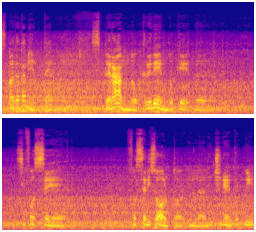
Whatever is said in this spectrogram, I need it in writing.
sbadatamente, sperando, credendo che eh, si fosse, fosse risolto l'incidente qui,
